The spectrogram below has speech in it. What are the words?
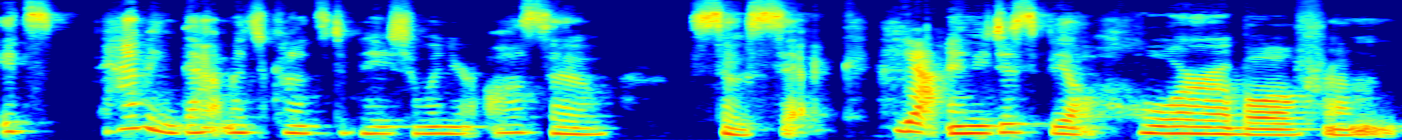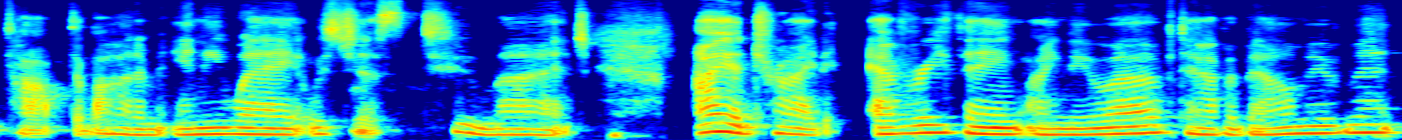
it's having that much constipation when you're also so sick. Yeah. And you just feel horrible from top to bottom anyway. It was just too much. I had tried everything I knew of to have a bowel movement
